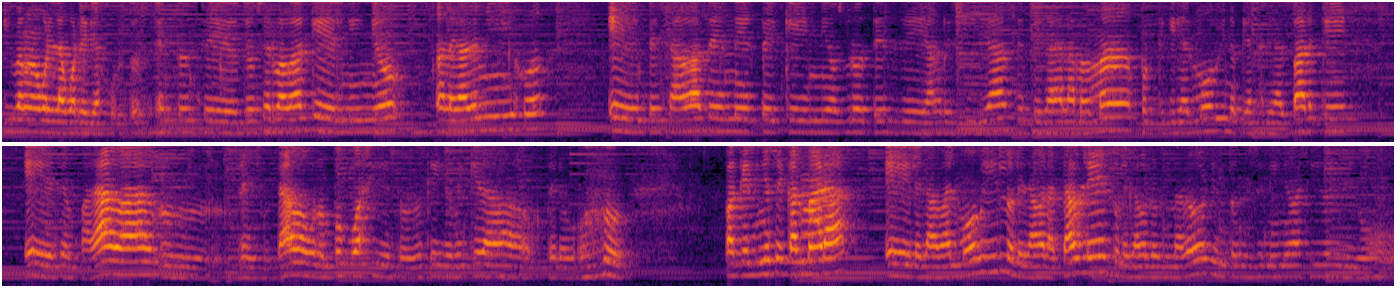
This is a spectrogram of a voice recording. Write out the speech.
y van a la guardería juntos. Entonces yo observaba que el niño, a la edad de mi hijo, empezaba a tener pequeños brotes de agresividad, de pegar a la mamá porque quería el móvil, no quería salir al parque, eh, se enfadaba, mmm, le insultaba, bueno, un poco así de todo, que yo me quedaba, pero para que el niño se calmara, eh, le daba el móvil, o le daba la tablet, o le daba el ordenador, y entonces el niño ha sido, y digo,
